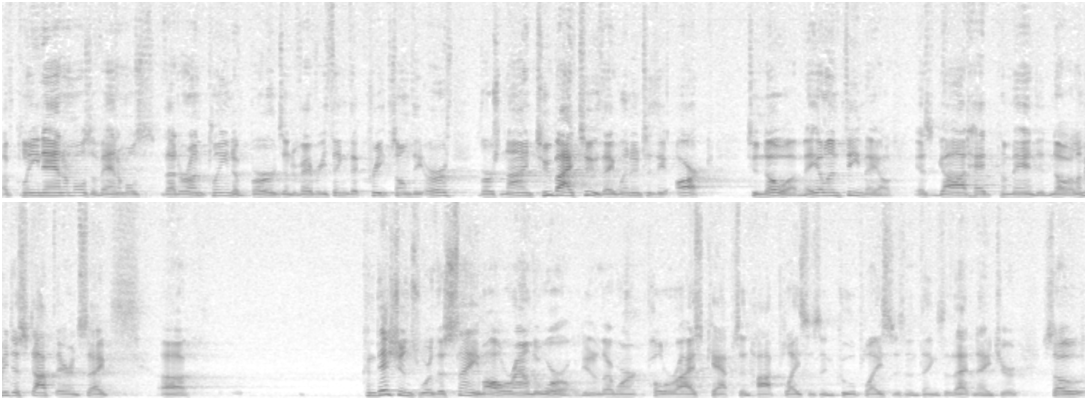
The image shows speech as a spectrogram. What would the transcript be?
of clean animals, of animals that are unclean, of birds, and of everything that creeps on the earth. Verse 9 two by two they went into the ark to Noah, male and female, as God had commanded Noah. Let me just stop there and say, uh, conditions were the same all around the world. You know, there weren't polar ice caps in hot places and cool places and things of that nature. So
